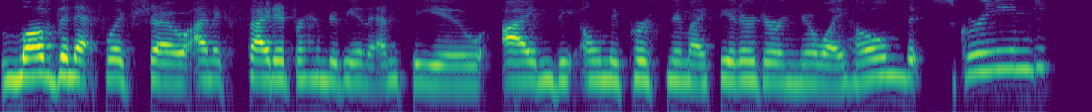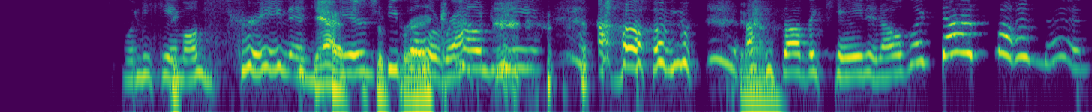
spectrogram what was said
love the Netflix show. I'm excited for him to be in the MCU. I'm the only person in my theater during No Way Home that screamed when he came on the screen and Yeah, scared people break. around me. Um, I saw the cane and I was like, "That's my man."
